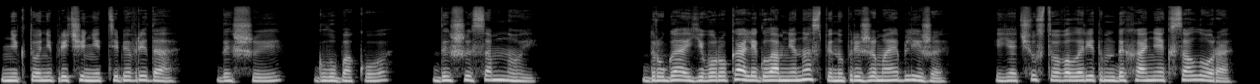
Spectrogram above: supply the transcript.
Никто не причинит тебе вреда. Дыши, глубоко, дыши со мной». Другая его рука легла мне на спину, прижимая ближе. Я чувствовала ритм дыхания Ксалора.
